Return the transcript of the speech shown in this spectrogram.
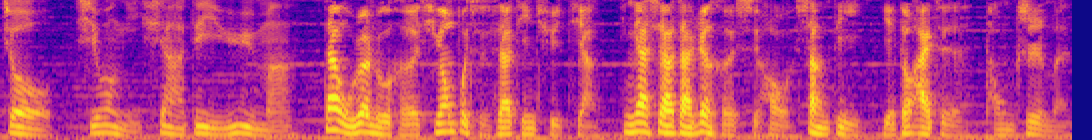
就希望你下地狱吗？但无论如何，希望不只是在金曲奖，应该是要在任何时候，上帝也都爱着同志们，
